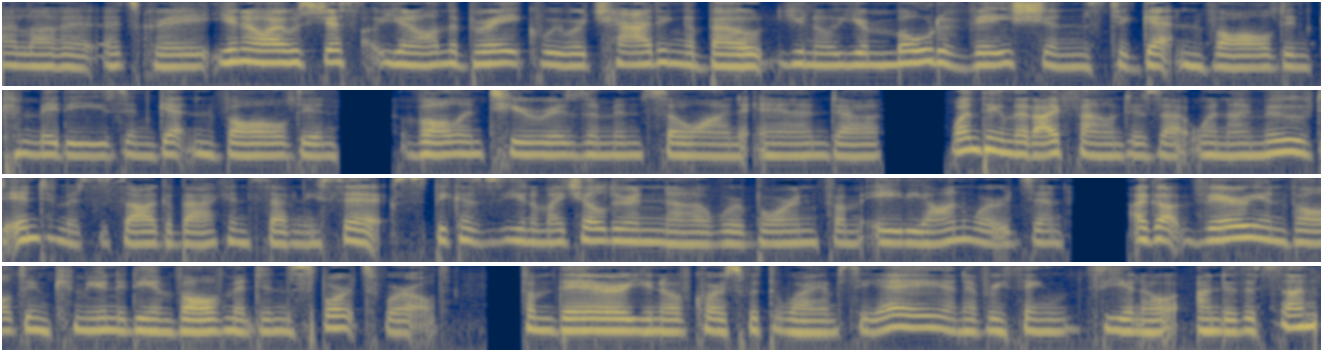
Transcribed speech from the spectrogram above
I love it. It's great. You know, I was just, you know, on the break, we were chatting about, you know, your motivations to get involved in committees and get involved in volunteerism and so on. And, uh, one thing that I found is that when I moved into Mississauga back in 76, because, you know, my children uh, were born from 80 onwards, and I got very involved in community involvement in the sports world. From there, you know, of course, with the YMCA and everything, you know, under the sun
